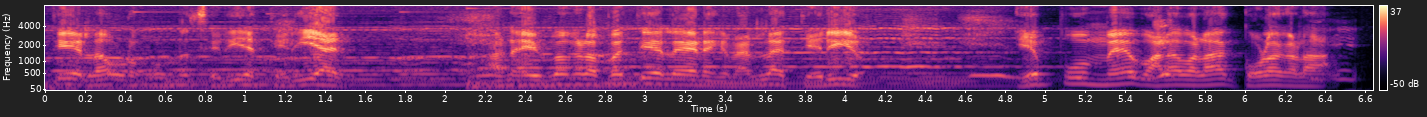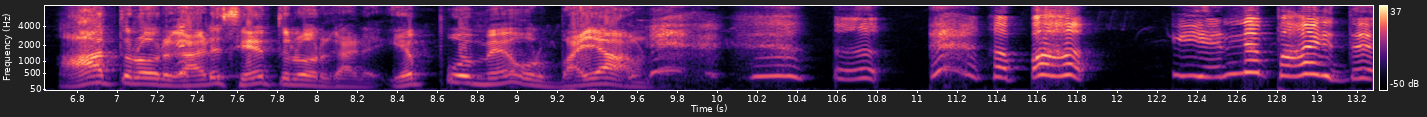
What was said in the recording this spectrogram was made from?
பத்தி எல்லாம் உனக்கு ஒன்றும் சரியா தெரியாது. ஆனா இவங்கள பத்தி எல்லாம் எனக்கு நல்லா தெரியும். எப்பவுமே வளவளா குலகளா ஆத்துல ஒரு காடு சேத்துல ஒரு காடு. எப்பவுமே ஒரு பயம் ஆகணும். அப்பா என்னப்பா இது?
